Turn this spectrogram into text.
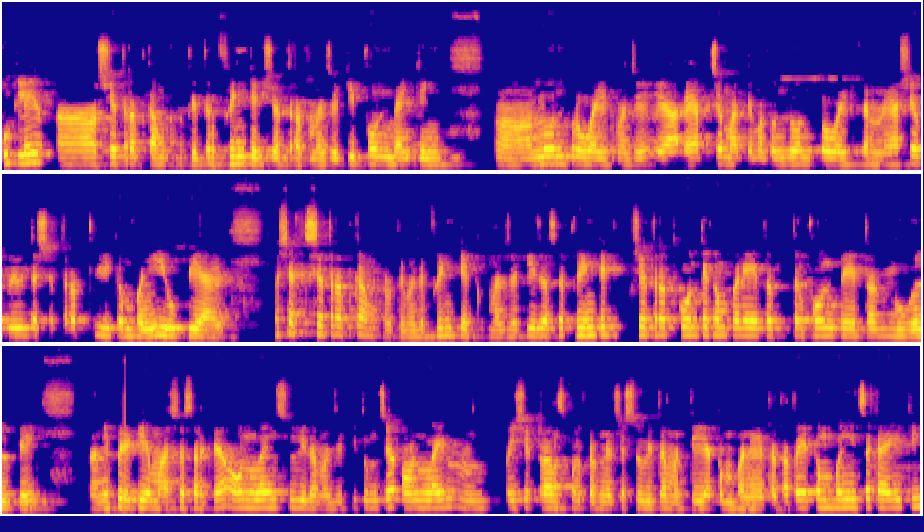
कुठले क्षेत्रात काम करते? तर फिनटेक क्षेत्रात म्हणजे की फोन बँकिंग लोन प्रोव्हाइड म्हणजे या ऍपच्या माध्यमातून लोन प्रोव्हाइड करणे. अशा विविध क्षेत्रात ही कंपनी युपीआय अशा क्षेत्रात काम करते म्हणजे फिनटेक म्हणजे की जसं फिनटेक क्षेत्रात कोणत्या कंपन्या येतात? तर फोन पे येतात गुगल पे आणि पेटीएम अशा सारख्या ऑनलाईन सुविधा म्हणजे की तुमच्या ऑनलाईन पैसे ट्रान्सफर करण्याच्या सुविधामध्ये या कंपन्या येतात. आता या कंपनीचं काय आहे की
